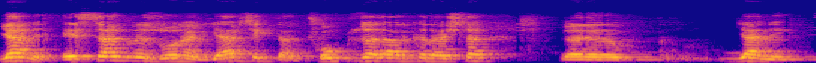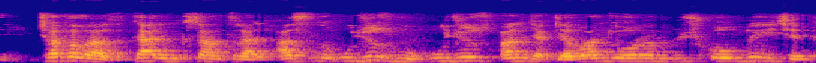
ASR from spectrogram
Yani Esen ve Zoren gerçekten çok güzel arkadaşlar. Ee, yani Çatalazı Termik Santral aslında ucuz mu? Ucuz ancak yabancı oranı düşük olduğu için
